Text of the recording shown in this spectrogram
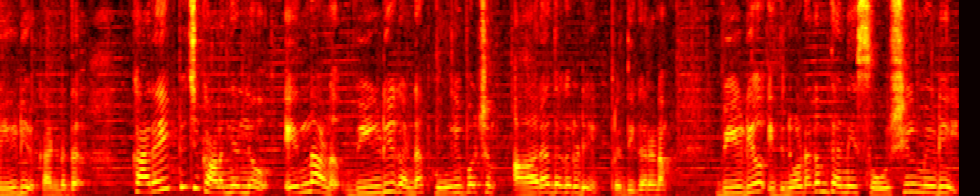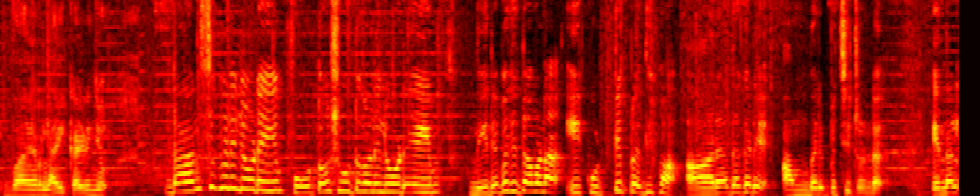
വീഡിയോ കണ്ടത്. കരയിപ്പിച്ചു കളഞ്ഞല്ലോ എന്നാണ് വീഡിയോ കണ്ട ഭൂരിപക്ഷം ആരാധകരുടെയും പ്രതികരണം. വീഡിയോ ഇതിനോടകം തന്നെ സോഷ്യൽ മീഡിയയിൽ വൈറലായി കഴിഞ്ഞു. ഡാൻസുകളിലൂടെയും ഫോട്ടോഷൂട്ടുകളിലൂടെയും നിരവധി തവണ ഈ കുട്ടി പ്രതിഭ ആരാധകരെ അമ്പരപ്പിച്ചിട്ടുണ്ട്. എന്നാൽ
